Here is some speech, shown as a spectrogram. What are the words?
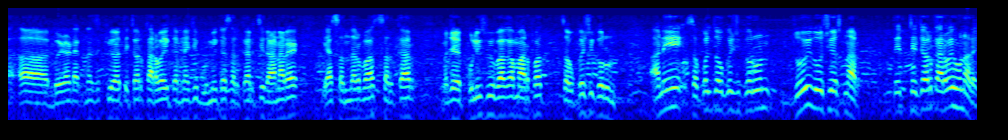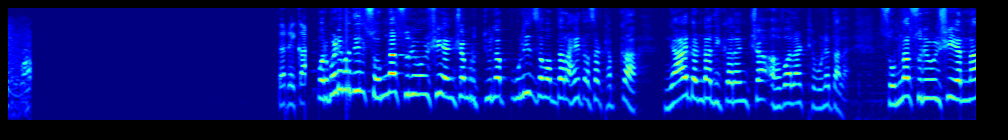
बेडा बेड्या टाकण्याचं किंवा त्याच्यावर कारवाई करण्याची भूमिका सरकारची राहणार आहे. या संदर्भात सरकार म्हणजे पोलीस विभागामार्फत चौकशी करून आणि सखोल चौकशी करून जोही दोषी असणार ते त्याच्यावर कारवाई होणार आहे. तर एका परभणीमधील सोमनाथ सूर्यवंशी यांच्या मृत्यूला पोलीस जबाबदार आहेत असा ठपका न्यायदंडाधिकाऱ्यांच्या अहवालात ठेवण्यात आला सोमनाथ सूर्यवंशी यांना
